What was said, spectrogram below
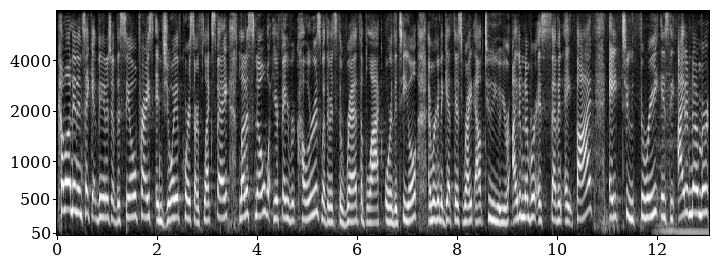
Come on in and take advantage of the sale price. Enjoy, of course, our flex pay. Let us know what your favorite color is, whether it's the red, the black, or the teal. And we're gonna get this right out to you. Your item number is 785-823 is the item number.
